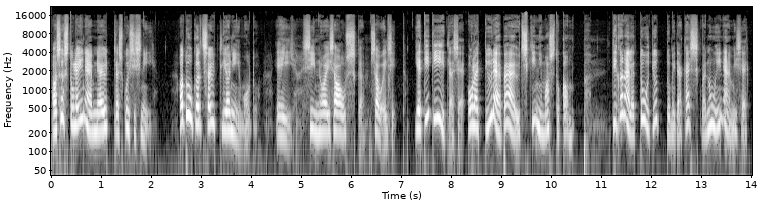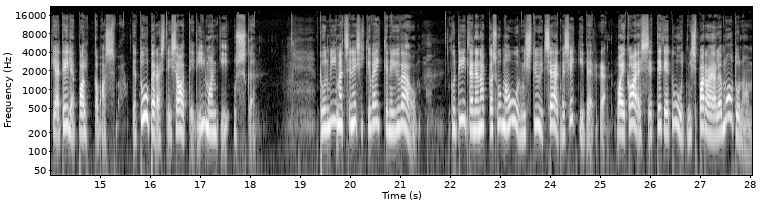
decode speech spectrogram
A sõs tule inemine ja ütles, kui siis nii. A tuu kõrd sa ütli jo niimoodi. ei, sinnu ei saa uske, sa võlsid. ja ti tiidlase oleti ülepää üts kinnimastu kamp. Ti kõnelet tuud juttu, mida käskva nuu inemisek ja teile palka masva ja tuupärast ei saa teid ilmangi uske. tuun viimatsen esiki väikene jüve om kui tiidlane nakkas oma uurmistüüd säädme seki perre, vai kaes, et tege tuud, mis parajale moodunam,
